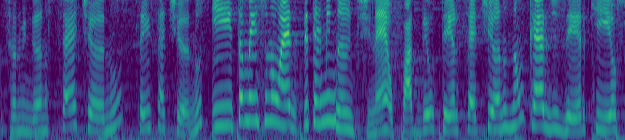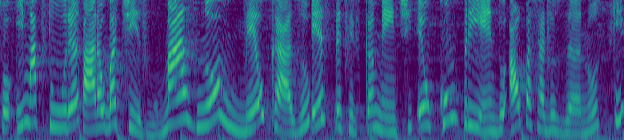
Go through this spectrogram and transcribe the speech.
se eu não me engano, sete anos, seis, sete anos. E também isso não é determinante, né? O fato de eu ter sete anos não quer dizer que eu sou imatura para o batismo. Mas no meu caso, esse especificamente, eu compreendo ao passar dos anos que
